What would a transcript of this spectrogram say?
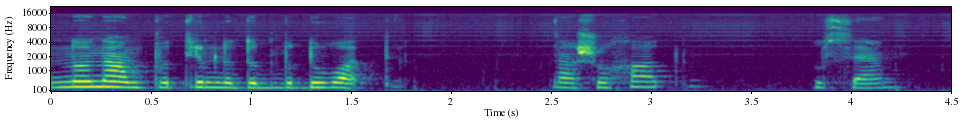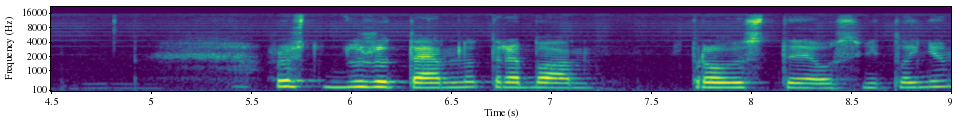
але нам потрібно добудувати нашу хату. Усе. Щось тут дуже темно, треба провести освітлення.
